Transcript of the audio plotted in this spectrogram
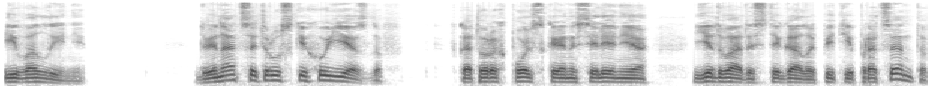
и Волыни. 12 русских уездов, в которых польское население едва достигало 5%,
